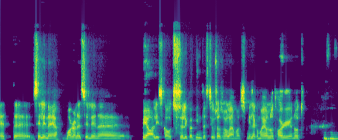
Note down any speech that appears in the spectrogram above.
et eh, selline jah, ma arvan, et selline pealiskaudsus oli ka kindlasti USA-s olemas, millega ma ei olnud harjunud mm. -hmm.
